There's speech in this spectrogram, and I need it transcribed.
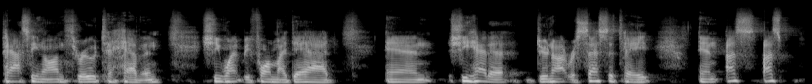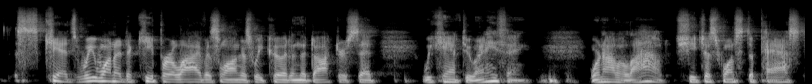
passing on through to heaven, she went before my dad and she had a do not resuscitate and us, us kids, we wanted to keep her alive as long as we could. And the doctor said, we can't do anything. We're not allowed. She just wants to pass.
